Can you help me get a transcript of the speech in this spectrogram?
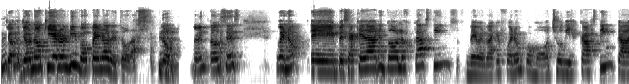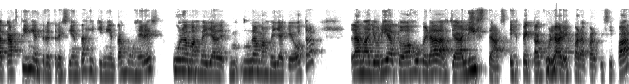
Yo, yo no quiero el mismo pelo de todas, no. Entonces, bueno, eh, empecé a quedar en todos los castings, de verdad que fueron como 8 o 10 castings, cada casting entre 300 y 500 mujeres, una más bella, una más bella que otra, la mayoría todas operadas, ya listas, espectaculares para participar.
